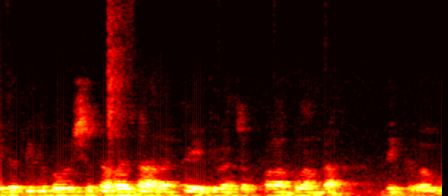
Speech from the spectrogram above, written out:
এটা থেকে ভবিষ্যতে হয়তো আর একটা ইতিবাচক ফলাফল আমরা দেখতে পাবো।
